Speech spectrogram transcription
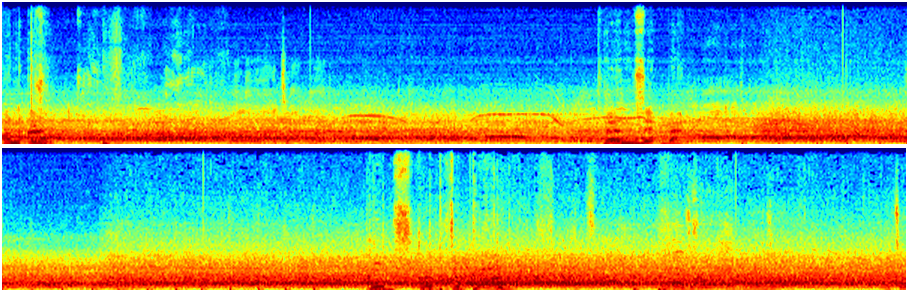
Spun out. Turns it back. Good strip. It's a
